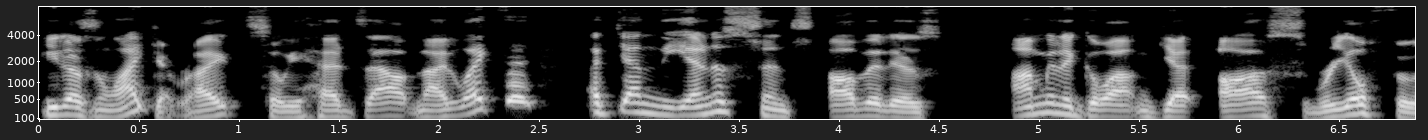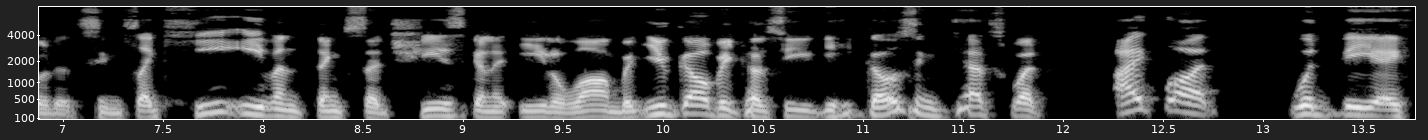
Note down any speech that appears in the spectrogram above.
he doesn't like it, right? So he heads out, and I like that. Again, the innocence of it is, I'm going to go out and get us real food. It seems like he even thinks that she's going to eat along, but you go because he he goes and gets what I thought would be a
